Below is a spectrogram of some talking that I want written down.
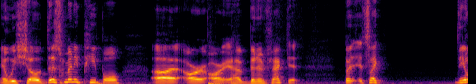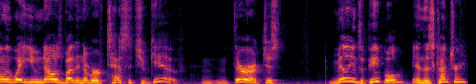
and we showed this many people uh, are are have been infected. But it's like the only way you know is by the number of tests that you give. There are just millions of people in this country,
